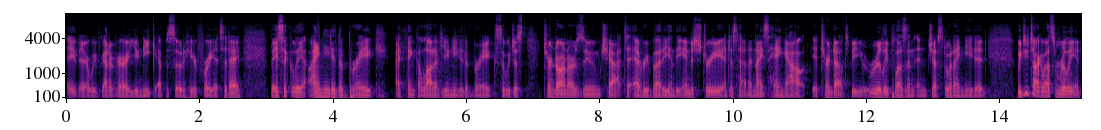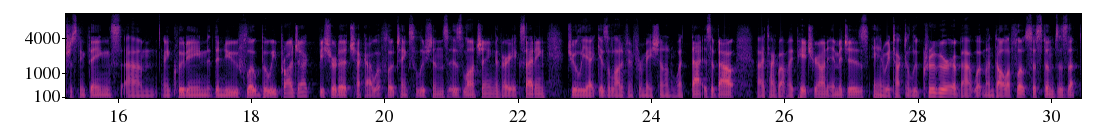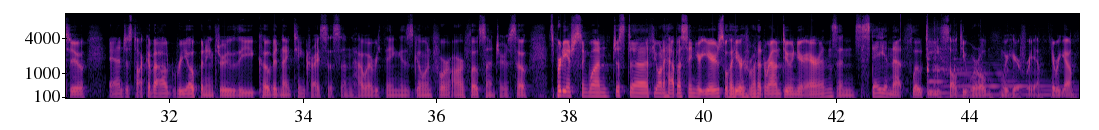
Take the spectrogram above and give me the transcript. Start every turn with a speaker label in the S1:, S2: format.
S1: Hey there, we've got a very unique episode here for you today. Basically, I needed a break. I think a lot of you needed a break, so we just turned on our Zoom chat to everybody in the industry and just had a nice hangout. It turned out to be really pleasant and just what I needed. We do talk about some really interesting things, um, including the new Float Buoy project. Be sure to check out what Float Tank Solutions is launching. Very exciting. Juliet gives a lot of information on what that is about. I talk about my Patreon images, and we talk to Luke Kruger about what Mandala Float Systems is up to and just talk about reopening through the COVID 19 crisis and how everything is going for our float centers. So it's a pretty interesting one. Just uh, if you want to have us in your ears while you're running around doing your errands and stay in that floaty, salty world, we're here for you. Here we go.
